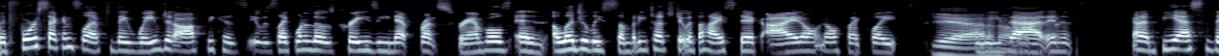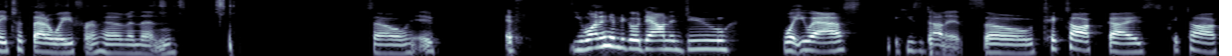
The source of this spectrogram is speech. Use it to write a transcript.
with four seconds left. They waved it off because it was like one of those crazy net front scrambles, and allegedly somebody touched it with a high stick. I don't know if I quite yeah. I don't believe know that. that. and it's kind of BS that they took that away from him, and then so if if you wanted him to go down and do what you asked, he's done it. So TikTok guys, TikTok.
